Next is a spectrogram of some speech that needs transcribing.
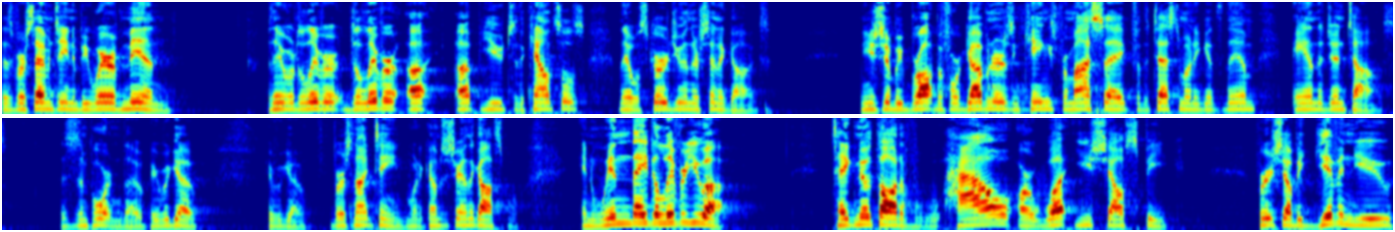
says verse 17, and beware of men. They will deliver, deliver up, up you to the councils, and they will scourge you in their synagogues. And you shall be brought before governors and kings for my sake, for the testimony against them and the Gentiles. This is important, though. Here we go. Here we go. Verse 19, when it comes to sharing the gospel. And when they deliver you up, take no thought of how or what ye shall speak for it shall be given you,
